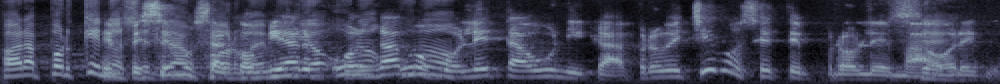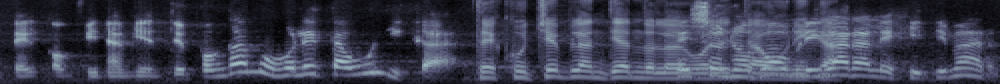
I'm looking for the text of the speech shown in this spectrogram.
Ahora, ¿por qué no Empecemos se a cambiar, pongamos boleta única. Aprovechemos este problema ahora del confinamiento y pongamos boleta única. Te escuché planteando lo de Eso nos va a obligar a legitimar.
